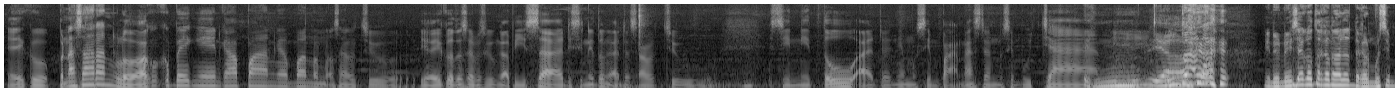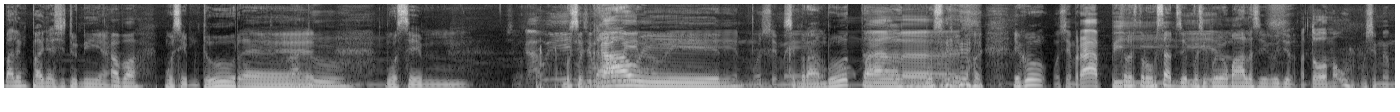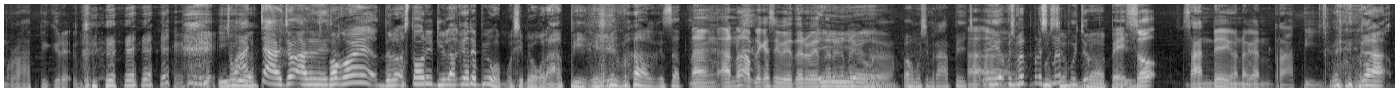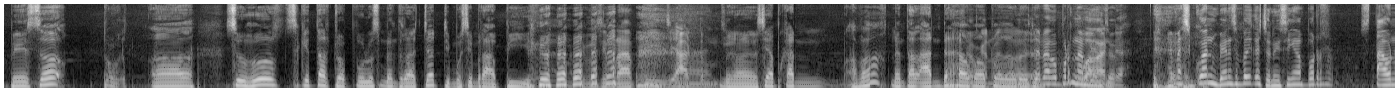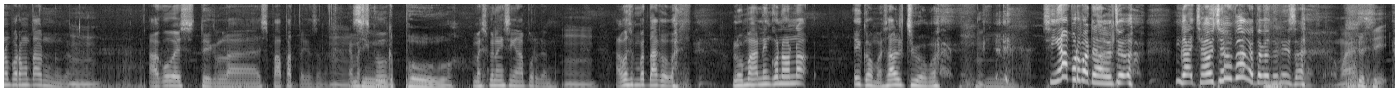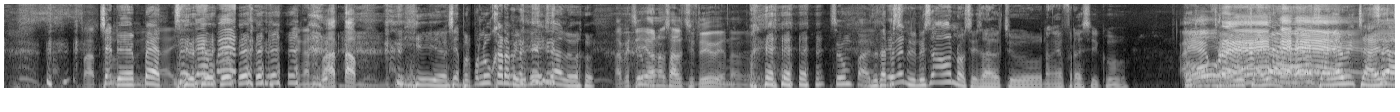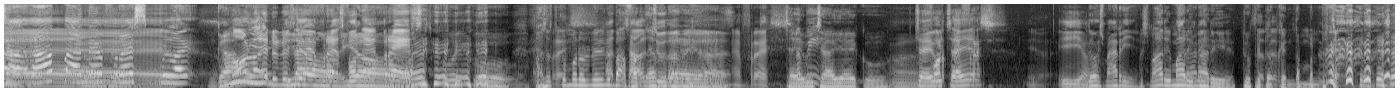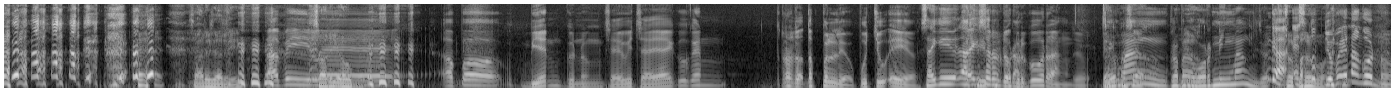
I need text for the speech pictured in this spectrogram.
Ya iku, penasaran loh, aku kepengen kapan kapan ono salju. Ya iku terus habisku nggak bisa. Di sini tuh nggak ada salju. Di sini tuh adanya musim panas dan musim hujan. Hmm, iya. Enggak lah. Indonesia kok terkenal dengan musim paling banyak di dunia. Apa? Musim duren, Aduh. musim Kawin, musim musim kawin, musim musim rambutan, musim iku musim rabi. terus-terusan sih musim yang males iku Juk. Metu oma, uh musim yang rabi kira. Cuaca, Juk, anu nih. Pokoknya delok story di laki repi, wah musim yang rapi kayak bangsat. Nang anu aplikasi weather weather kan Iya. Oh, musim ah. Iya, musim musim. Besok Sunday ngono kan rapi. Enggak, besok eh, suhu sekitar 29 derajat di musim rabi. di musim rabi. Si adem. Nah, siapkan apa mental Anda apa Siapkan apa. Anda. Tapi aku pernah Uang men, Juk. Anda. MS ku kan biyen sempat kerja ning Singapura setahun apa orang tahun kan. Mm, Aku SD kelas papat tak salah. Hmm. MS ku Singapura. MS ku nang Singapura kan. mm. Aku sempat takut kan. Lho mak ning kono ono iku Mas salju ama. Singapura padahal, Cuk. Enggak jauh-jauh banget ke Indonesia. Masih satu Saya dempet. Saya dempet. dengan Batam. iya, saya berpelukan sama Indonesia loh. Tapi dia ono salju dhewe nang. Sumpah. Tapi kan Indonesia ono sih salju nang Everest iku. Ayo, Fred. Saya Wijaya. Sejak kapan Everest mulai Enggak. Ono Indonesia Iya, Everest, Fort iya. Everest. Maksudku iku. Maksudku Everest. menurut ini Pak tapi ya. Everest. Everest. Saya Tapi- Wijaya iku. Jaya Fort Wijaya. Iya. Iya. Dos mari. Terus mari mari mari. Duh bedoken temen. sorry sorry. Tapi Sorry, Om. Apa biyen Gunung Jayawijaya iku kan rodok tebel ya, pucuke ya. Saiki Saiki lagi rodok berkurang. Cuk. Masa- mang global Iya. warning mang, Cuk. Enggak, es tup warming. jope nang kono.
